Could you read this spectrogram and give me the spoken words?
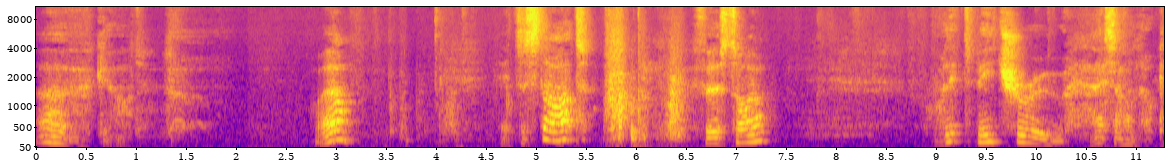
Oh god. Well, it's a start. First tile. Will it be true? Let's have a look.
